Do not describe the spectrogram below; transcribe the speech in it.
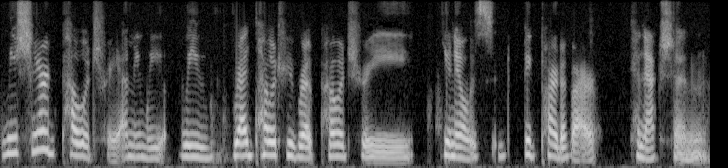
we shared poetry. I mean, we we read poetry, wrote poetry. You know, it was a big part of our connection,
